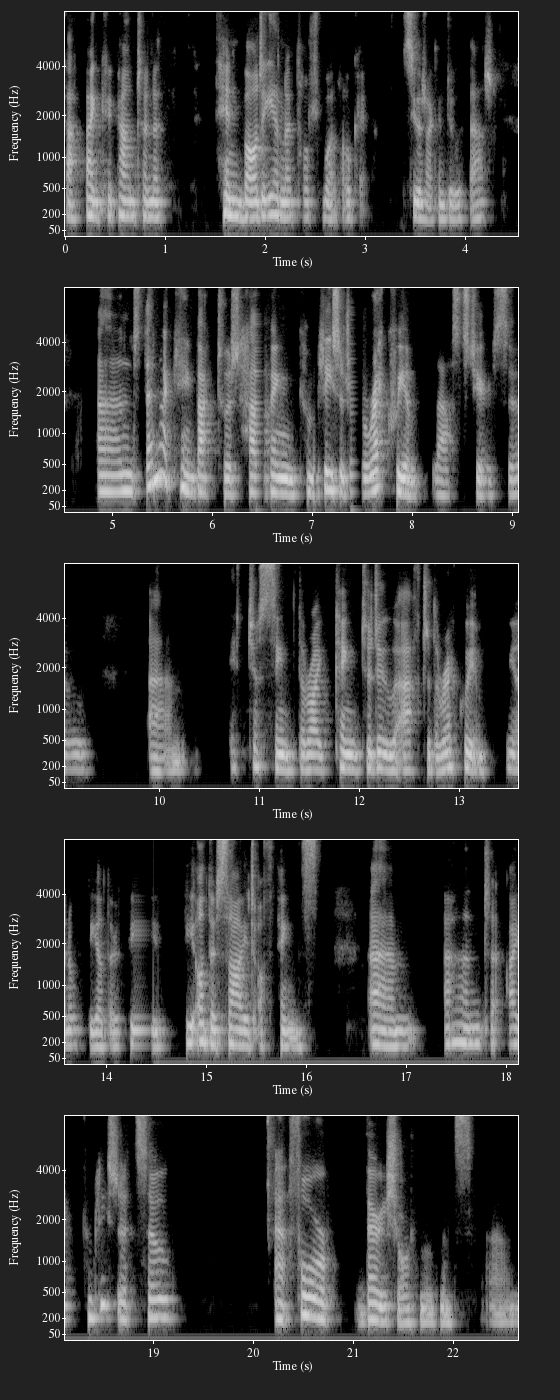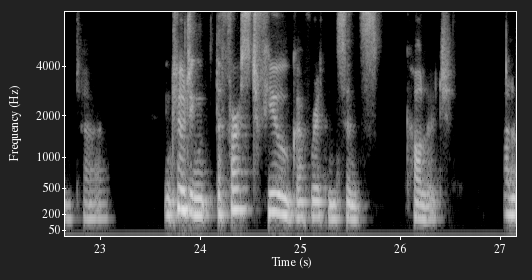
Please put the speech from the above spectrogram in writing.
fat bank account and a thin body. And I thought, well, okay, see what I can do with that. And then I came back to it having completed a requiem last year. So um, it just seemed the right thing to do after the requiem you know the other the, the other side of things. Um, and i completed it so uh, four very short movements and uh, including the first fugue i've written since college. And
